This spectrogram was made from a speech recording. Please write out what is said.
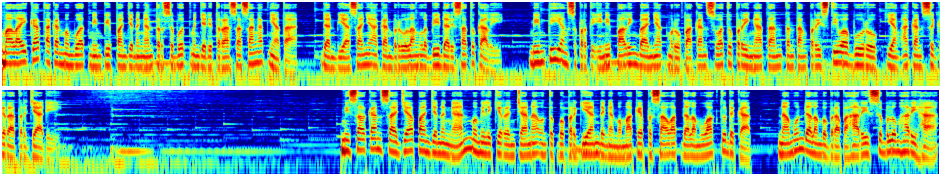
Malaikat akan membuat mimpi panjenengan tersebut menjadi terasa sangat nyata, dan biasanya akan berulang lebih dari satu kali. Mimpi yang seperti ini paling banyak merupakan suatu peringatan tentang peristiwa buruk yang akan segera terjadi. Misalkan saja panjenengan memiliki rencana untuk bepergian dengan memakai pesawat dalam waktu dekat, namun dalam beberapa hari sebelum hari H,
